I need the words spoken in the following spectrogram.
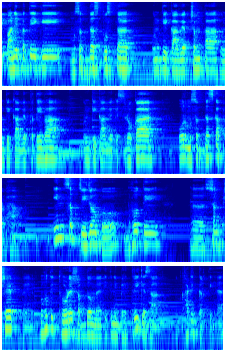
पानीपति की मुसद्दस पुस्तक, उनकी काव्य क्षमता उनकी काव्य प्रतिभा, उनकी काव्य के सरोकार और मुसद्दस का प्रभाव। इन सब चीज़ों को बहुत ही संक्षेप में, बहुत ही थोड़े शब्दों में इतनी बेहतरी के साथ उद्घाटित करती है।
